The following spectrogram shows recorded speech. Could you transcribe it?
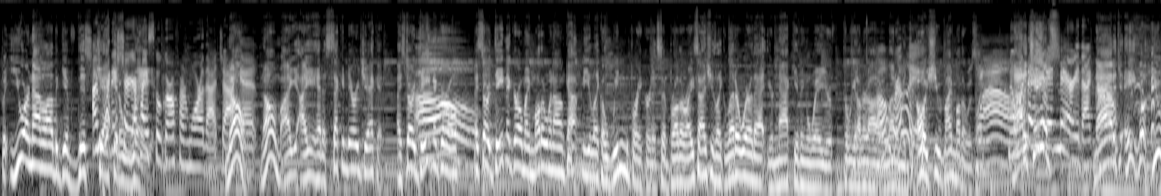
but you are not allowed to give this jacket. I'm pretty sure your high school girlfriend wore that jacket. No, no, I, I had a secondary jacket. I started dating a girl. Oh. I started dating a girl. My mother went out and got me like a windbreaker that said Brother Rice on. She's like, let her wear that. You're not giving away your three hundred dollar Oh, Letterman. really? Oh, she. My mother was like, Wow. No not a wonder you didn't marry that girl. Not a, hey, look, you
